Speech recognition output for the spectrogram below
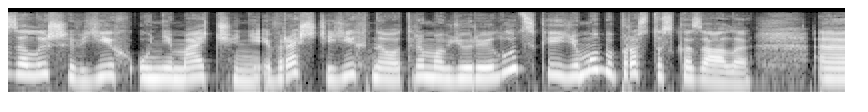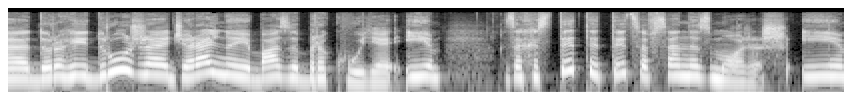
залишив їх у Німеччині і, врешті, їх не отримав Юрій Луцький, йому би просто сказали: «Е, дорогий друже, джерельної бази бракує. І захистити ти це все не зможеш. І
